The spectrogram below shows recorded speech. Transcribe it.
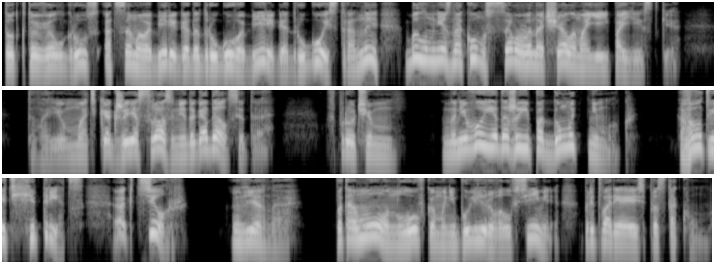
тот, кто вел груз от самого берега до другого берега другой страны, был мне знаком с самого начала моей поездки. Твою мать, как же я сразу не догадался-то! Впрочем, на него я даже и подумать не мог. Вот ведь хитрец, актер. Верно. Потому он ловко манипулировал всеми, притворяясь простаком.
